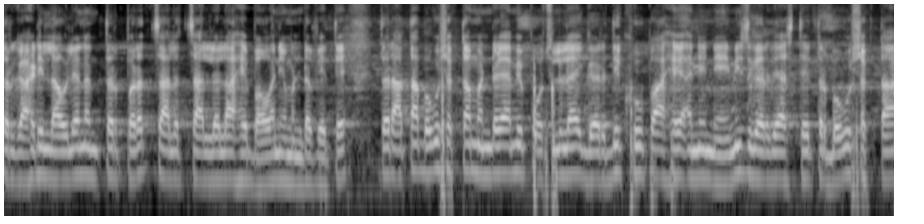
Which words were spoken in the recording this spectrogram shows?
तर गाडी लावल्यानंतर परत चालत चाललेलं आहे भवानी मंडप येथे. तर आता बघू शकता मंडळी आम्ही पोचलेलो आहे. गर्दी खूप आहे आणि नेहमीच गर्दी असते. तर बघू शकता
